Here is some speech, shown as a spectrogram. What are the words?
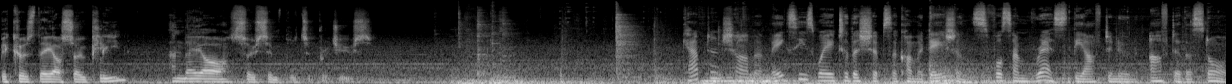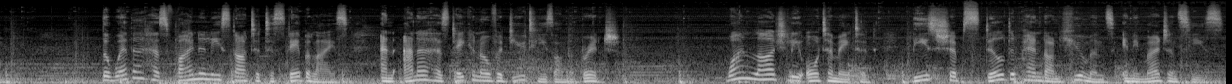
because they are so clean and they are so simple to produce. Captain Sharma makes his way to the ship's accommodations for some rest the afternoon after the storm. The weather has finally started to stabilize, and Anna has taken over duties on the bridge. While largely automated, these ships still depend on humans in emergencies.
